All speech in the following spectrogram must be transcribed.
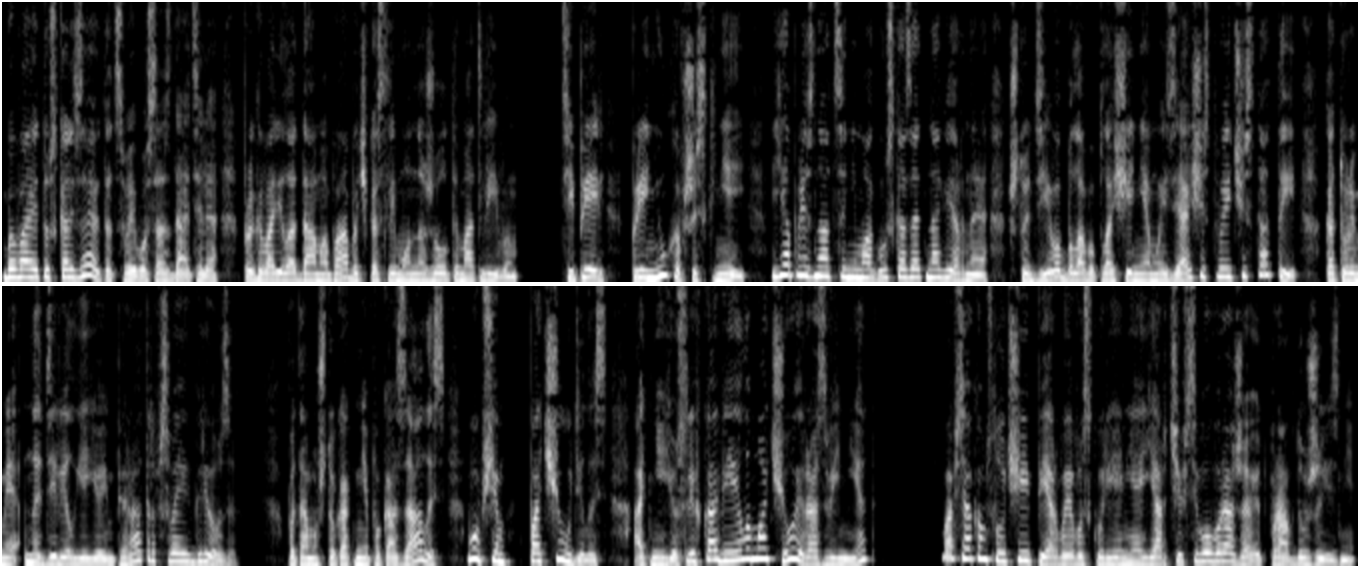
бывает, ускользают от своего создателя», проговорила дама-бабочка с лимонно-желтым отливом. «Теперь, принюхавшись к ней, я, признаться, не могу сказать, наверное, что дева была воплощением изящества и чистоты, которыми наделил ее император в своих грезах потому что, как мне показалось, в общем, почудилось, от нее слегка веяло мочой, разве нет? Во всяком случае, первые воскурения ярче всего выражают правду жизни.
